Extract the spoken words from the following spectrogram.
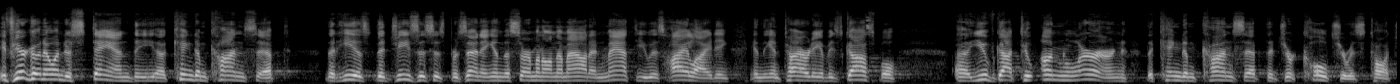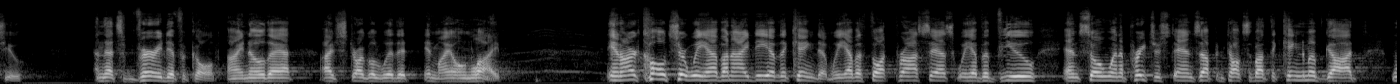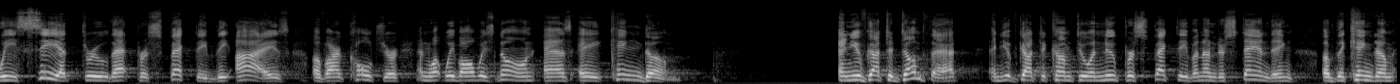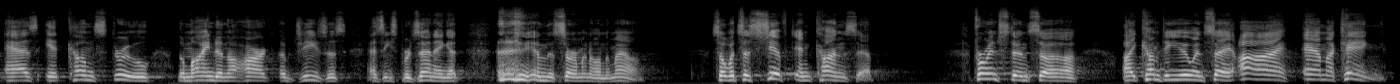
If you're going to understand the uh, kingdom concept that he is that Jesus is presenting in the Sermon on the Mount and Matthew is highlighting in the entirety of his gospel, uh, you've got to unlearn the kingdom concept that your culture has taught you. And that's very difficult. I know that. I've struggled with it in my own life. In our culture, we have an idea of the kingdom. We have a thought process. We have a view. And so when a preacher stands up and talks about the kingdom of God, we see it through that perspective, the eyes of our culture and what we've always known as a kingdom. And you've got to dump that and you've got to come to a new perspective and understanding of the kingdom as it comes through the mind and the heart of Jesus as he's presenting it in the Sermon on the Mount. So it's a shift in concept. For instance, uh, I come to you and say, I am a king.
